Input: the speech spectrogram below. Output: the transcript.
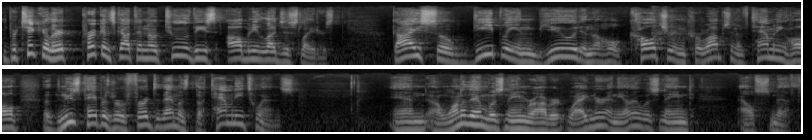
In particular, Perkins got to know two of these Albany legislators, guys so deeply imbued in the whole culture and corruption of Tammany Hall that the newspapers referred to them as the Tammany Twins. And uh, one of them was named Robert Wagner, and the other was named Al Smith.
